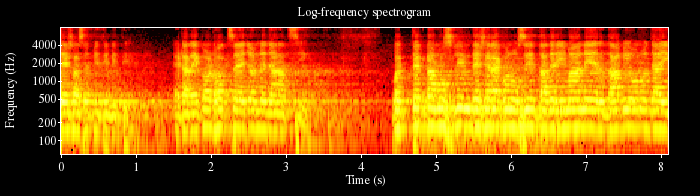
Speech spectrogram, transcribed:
দেশ আছে পৃথিবীতে। এটা রেকর্ড হচ্ছে এই জন্য জানাচ্ছি। প্রত্যেকটা মুসলিম দেশের এখন উচিত তাদের ইমানের দাবি অনুযায়ী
